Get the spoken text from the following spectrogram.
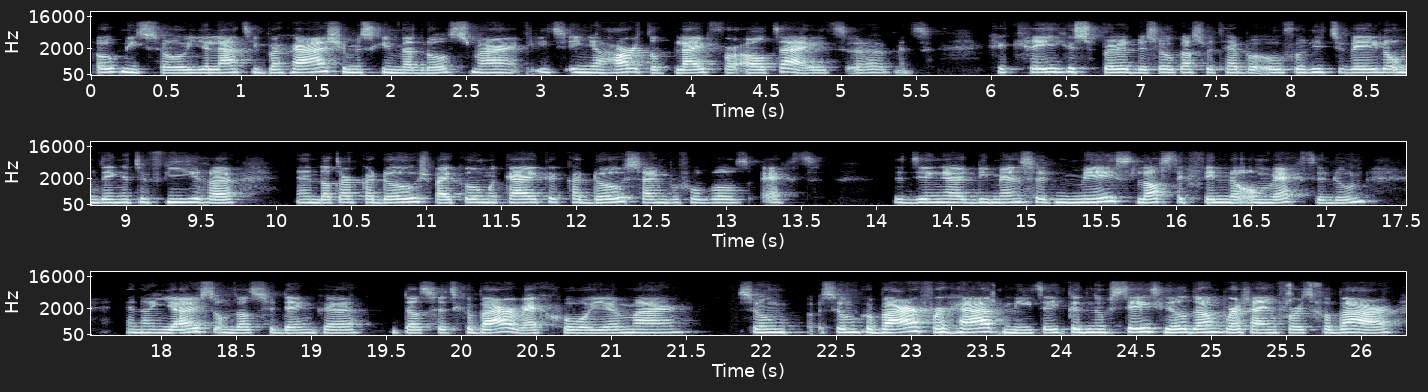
ook niet zo. Je laat die bagage misschien wel los, maar iets in je hart dat blijft voor altijd. Uh, met gekregen spullen. Dus ook als we het hebben over rituelen om dingen te vieren en dat er cadeaus bij komen kijken. Cadeaus zijn bijvoorbeeld echt de dingen die mensen het meest lastig vinden om weg te doen. En dan juist omdat ze denken dat ze het gebaar weggooien, maar zo'n zo'n gebaar vergaat niet. En je kunt nog steeds heel dankbaar zijn voor het gebaar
